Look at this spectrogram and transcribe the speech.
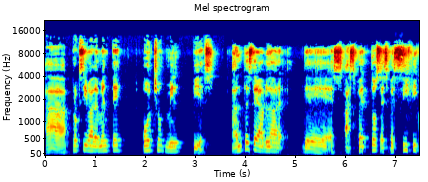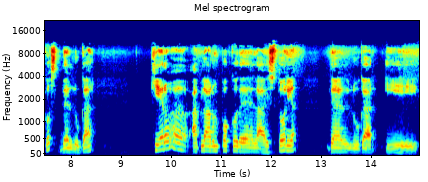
a aproximadamente 8.000 pies. Antes de hablar de aspectos específicos del lugar, quiero ah, hablar un poco de la historia del lugar y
